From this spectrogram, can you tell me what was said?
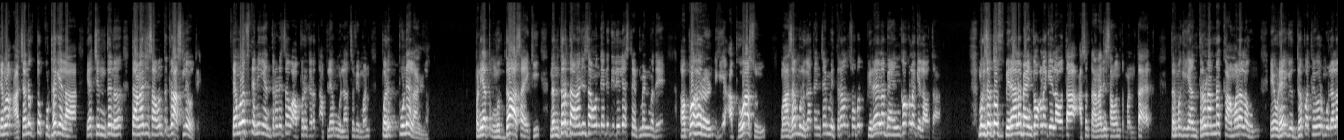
त्यामुळे अचानक तो कुठं गेला या चिंतेनं तानाजी सावंत ग्रासले होते. त्यामुळेच त्यांनी यंत्रणेचा वापर करत आपल्या मुलाचं विमान परत पुण्याला आणलं. पण यात मुद्दा असा आहे की नंतर तानाजी सावंत यांनी दिलेल्या स्टेटमेंटमध्ये अपहरण ही अफवा असून माझा मुलगा त्यांच्या मित्रांसोबत फिरायला बँकॉकला गेला होता. मग जर तो फिरायला बँकॉकला गेला होता असं तानाजी सावंत म्हणतायत तर मग यंत्रणांना कामाला लावून एवढ्या युद्ध पातळीवर मुलाला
